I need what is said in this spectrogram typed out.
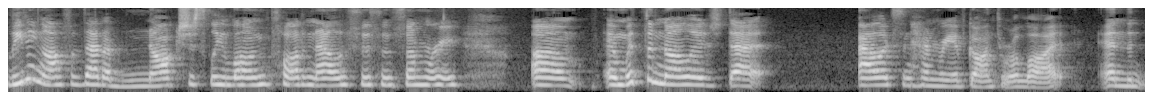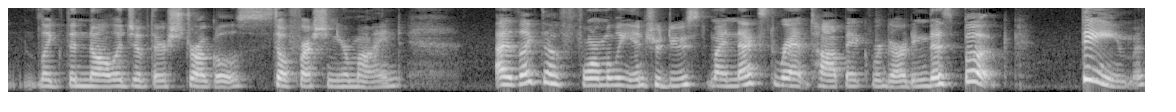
Leading off of that obnoxiously long plot analysis and summary, um, and with the knowledge that Alex and Henry have gone through a lot, and the, like the knowledge of their struggles still fresh in your mind, I'd like to formally introduce my next rant topic regarding this book. Theme.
